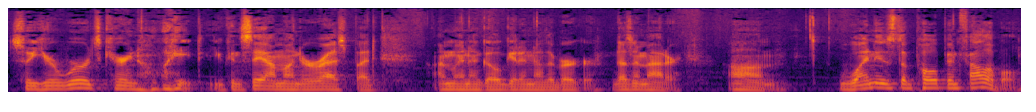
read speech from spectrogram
So your words carry no weight. You can say, I'm under arrest, but I'm going to go get another burger. Doesn't matter. Um, when is the Pope infallible?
